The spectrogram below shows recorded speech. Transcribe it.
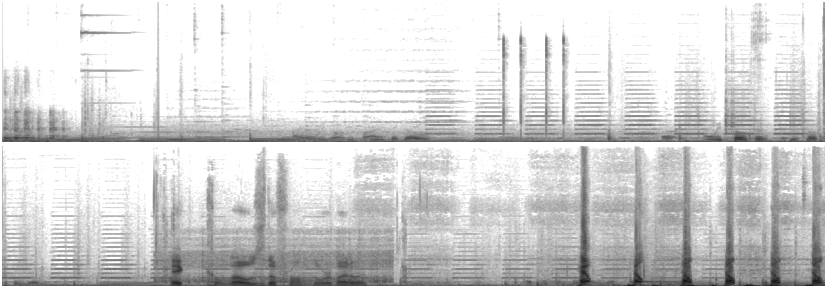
We go to find the ghost. Uh, we close the, we close the finger. It closed the front door, by the way. Help! Help! Help! Help! Help! Help!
